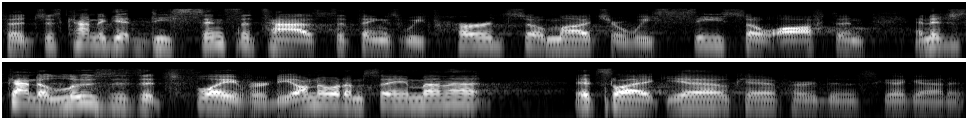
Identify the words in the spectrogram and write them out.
to just kind of get desensitized to things we've heard so much or we see so often, and it just kind of loses its flavor. Do y'all know what I'm saying by that? It's like, yeah, okay, I've heard this, I got it.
